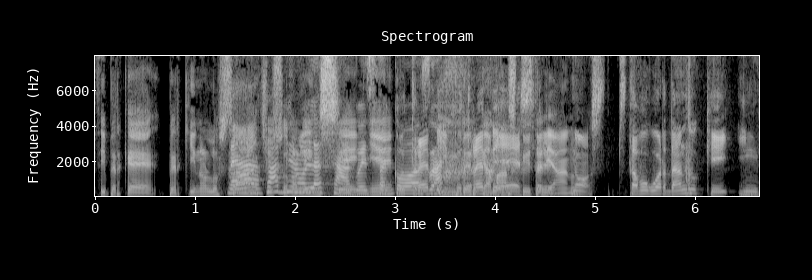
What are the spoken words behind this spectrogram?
Sì, perché per chi non lo sa, Ah, ci Fabio sono non le la sa questa cosa. potrebbe, in potrebbe bergamasco essere. italiano. No, stavo guardando che in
